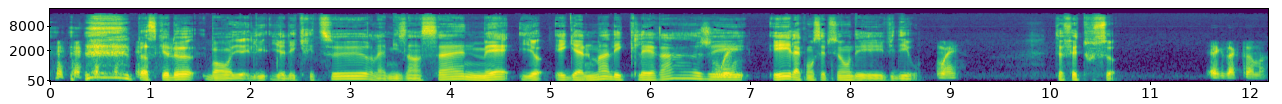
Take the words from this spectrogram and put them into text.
Parce que là, bon, il y a l'écriture, la mise en scène, mais il y a également l'éclairage et, et, la conception des vidéos. Oui. Tu as fait tout ça. Exactement.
